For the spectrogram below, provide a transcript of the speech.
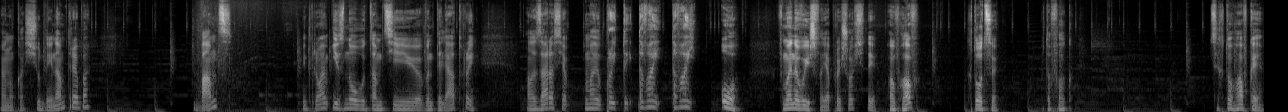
А ну-ка, сюди нам треба. Бамц. Відкриваємо. І знову там ці вентилятори. Але зараз я маю пройти. Давай, давай. О! В мене вийшло, я пройшов сюди. Гав-гав? Хто це? What the fuck? Це хто гавкає?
